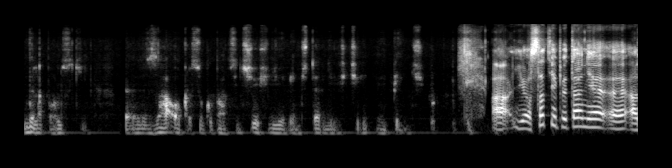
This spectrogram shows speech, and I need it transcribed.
dla Polski za okres okupacji 39-45. A i ostatnie pytanie, e, a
